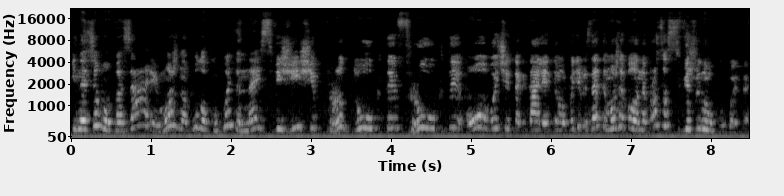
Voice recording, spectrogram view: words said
І на цьому базарі можна було купити найсвіжіші продукти, фрукти, овочі і так далі. І тому подібне. Знаєте, можна було не просто свіжину купити,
